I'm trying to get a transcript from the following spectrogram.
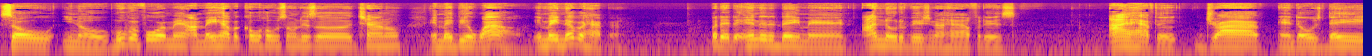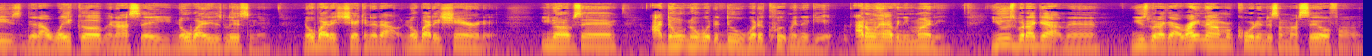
So, you know, moving forward, man, I may have a co-host on this uh channel. It may be a while. It may never happen. But at the end of the day, man, I know the vision I have for this. I have to drive, and those days that I wake up and I say, nobody's listening, nobody's checking it out, nobody's sharing it. You know what I'm saying? I don't know what to do, what equipment to get. I don't have any money. Use what I got, man. Use what I got. Right now, I'm recording this on my cell phone.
